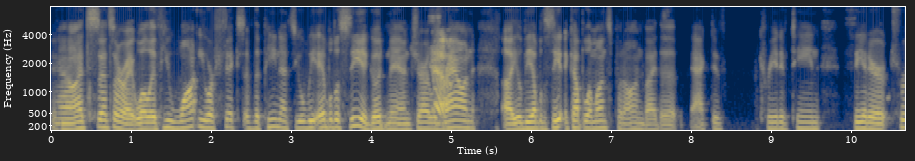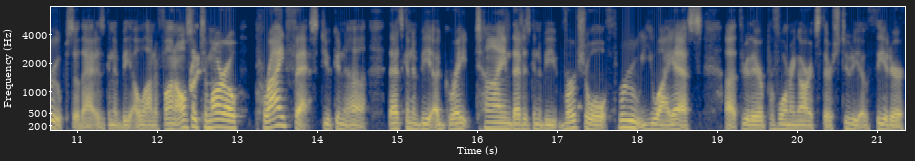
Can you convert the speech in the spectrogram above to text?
No, that's that's all right. Well, if you want your fix of the Peanuts, you'll be able to see a good man, Charlie yeah. Brown. Uh, you'll be able to see it in a couple of months, put on by the active creative teen theater troupe. So that is going to be a lot of fun. Also tomorrow, Pride Fest. You can uh, that's going to be a great time. That is going to be virtual through UIS, uh, through their performing arts, their studio theater.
